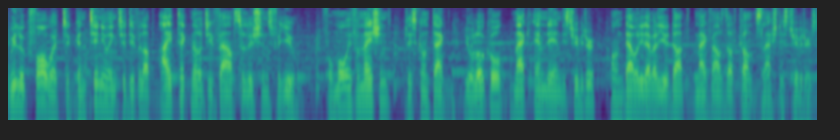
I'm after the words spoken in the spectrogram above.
We look forward to continuing to develop high-technology valve solutions for you for more information, please contact your local Mac MDN distributor on www.macvalves.com/distributors.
